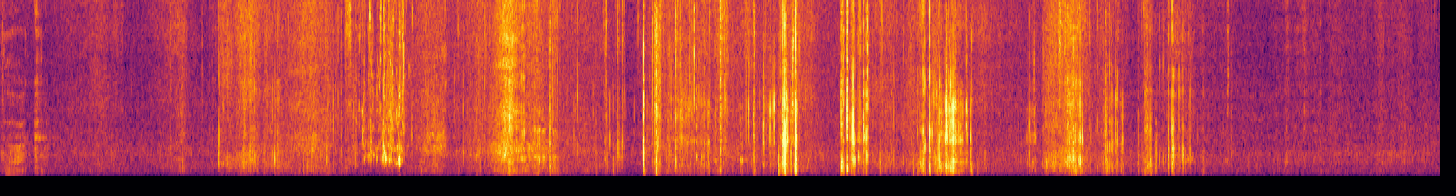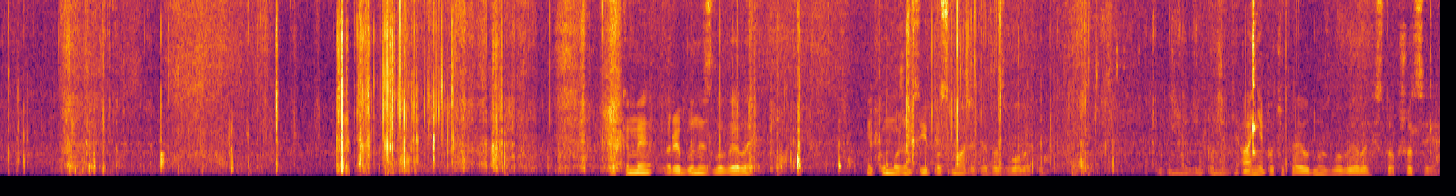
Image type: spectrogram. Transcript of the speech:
Так. Поки ми рибу не зловили, яку можемо собі посмажити, дозволити. А, ні, почекай, одну зловили. Стоп, що це я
